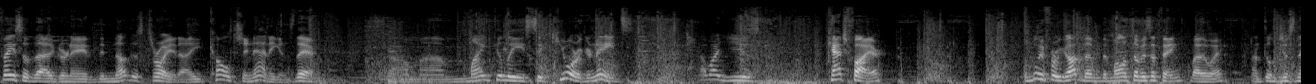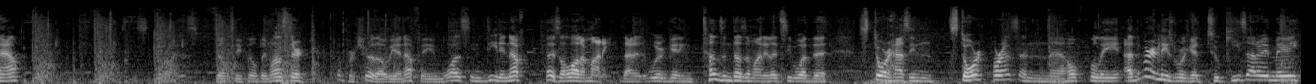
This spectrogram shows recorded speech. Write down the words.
face of that grenade did not destroy it. I called shenanigans there. Some uh, mightily secure grenades. How about you use catch fire? Completely forgot them. The Molotov is a thing, by the way, until just now. Let's destroy this filthy, filthy monster. For sure that'll be enough. It was indeed enough. That is a lot of money. That we're getting tons and tons of money. Let's see what the store has in store for us, and uh, hopefully, at the very least, we'll get two keys out of it, maybe.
